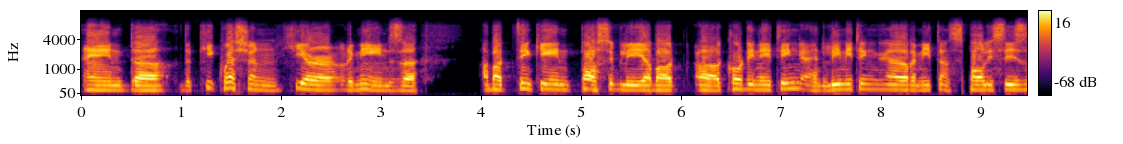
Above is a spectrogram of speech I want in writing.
and the key question here remains about thinking possibly about uh, coordinating and limiting uh, remittance policies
